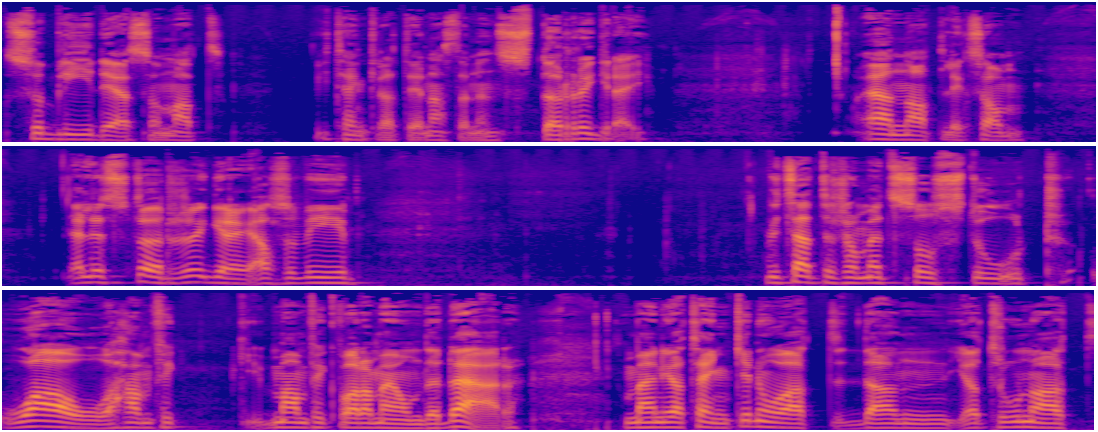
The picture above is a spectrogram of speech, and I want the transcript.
så blir det som att vi tänker att det är nästan en större grej. Än att liksom, eller större grej, alltså vi vi sätter som ett så stort wow, han fick, man fick vara med om det där. Men jag tänker nog att den, jag tror nog att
